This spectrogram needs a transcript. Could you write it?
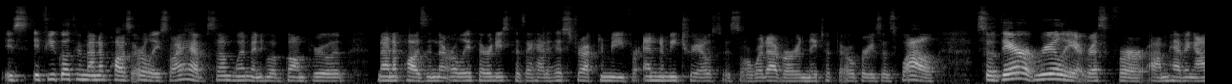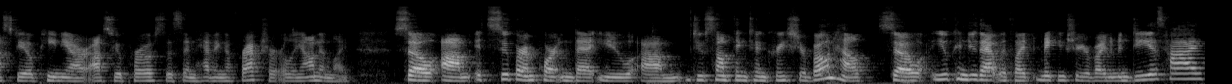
is if you go through menopause early. So I have some women who have gone through menopause in the early 30s because they had a hysterectomy for endometriosis or whatever, and they took their ovaries as well. So they're really at risk for um, having osteopenia or osteoporosis and having a fracture early on in life. So um, it's super important that you um, do something to increase your bone health. So you can do that with like making sure your vitamin D is high,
